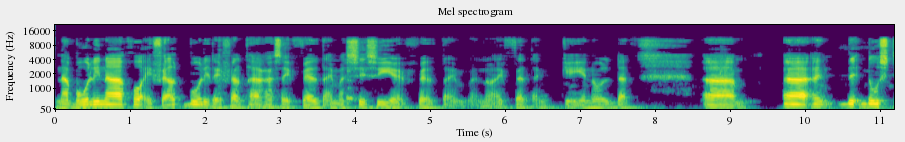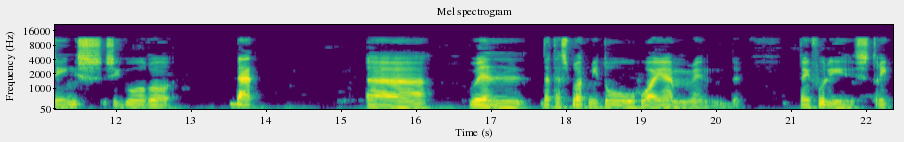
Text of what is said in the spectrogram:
nabully na ako. I felt bullied. I felt harassed. I felt I'm a sissy. I felt I'm, ano, I felt I'm gay and all that. Um, uh, and th- those things, siguro, that uh, will, that has brought me to who I am. And thankfully, straight,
